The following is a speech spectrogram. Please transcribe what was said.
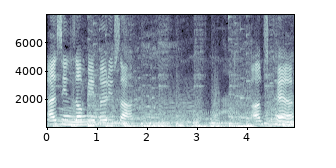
I seen zombie Medusa. I'm scared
